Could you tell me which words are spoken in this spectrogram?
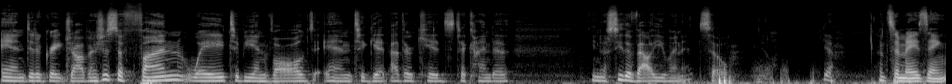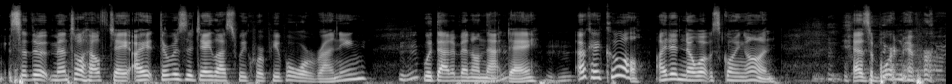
and did a great job. And it's just a fun way to be involved and to get other kids to kind of, you know, see the value in it. So, yeah. That's amazing. So the mental health day, I there was a day last week where people were running. Mm-hmm. Would that have been on that mm-hmm. day? Mm-hmm. Okay, cool. I didn't know what was going on as a board member,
